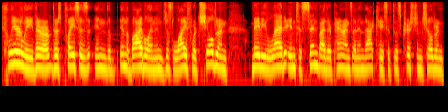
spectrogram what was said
clearly there are there's places in the in the Bible and in just life where children maybe led into sin by their parents. And in that case, if those Christian children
